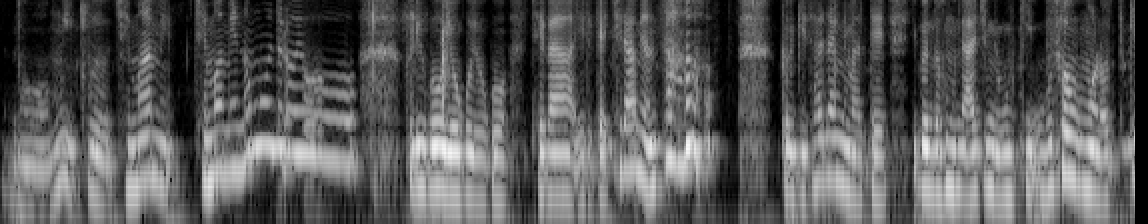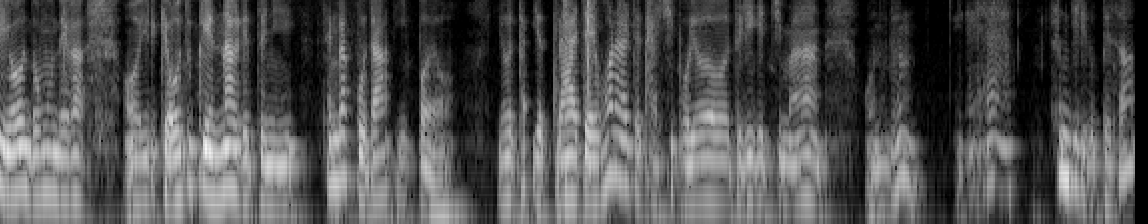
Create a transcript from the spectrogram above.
너무 이쁘요. 제 마음에 제 마음에 너무 들어요. 그리고 요거 요거 제가 이렇게 칠하면서 거기 사장님한테 이거 너무 나중에 웃기 무서우면 어떡해요. 너무 내가 어, 이렇게 어둡게 했나 그랬더니 생각보다 이뻐요. 요, 다, 요, 낮에 환할 때 다시 보여드리겠지만 오늘은 성질이 급해서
